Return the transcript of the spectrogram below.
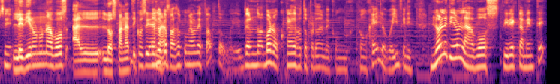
Sí. Le dieron una voz a los fanáticos y Es lo que demás. pasó con Grand Theft Auto, güey. Pero no, bueno, con Grand Theft Auto, perdóname, con, con Halo, güey, Infinite. No le dieron la voz directamente,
